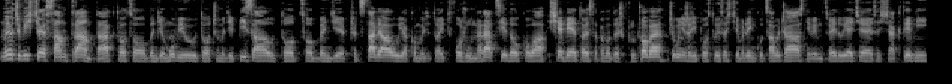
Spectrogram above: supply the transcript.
No i oczywiście sam Trump, tak? To, co będzie mówił, to, o czym będzie pisał, to, co będzie przedstawiał, jaką będzie tutaj tworzył narrację dookoła siebie, to jest na pewno też kluczowe. Szczególnie jeżeli po prostu jesteście w rynku cały czas, nie wiem, tradujecie, jesteście aktywni,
